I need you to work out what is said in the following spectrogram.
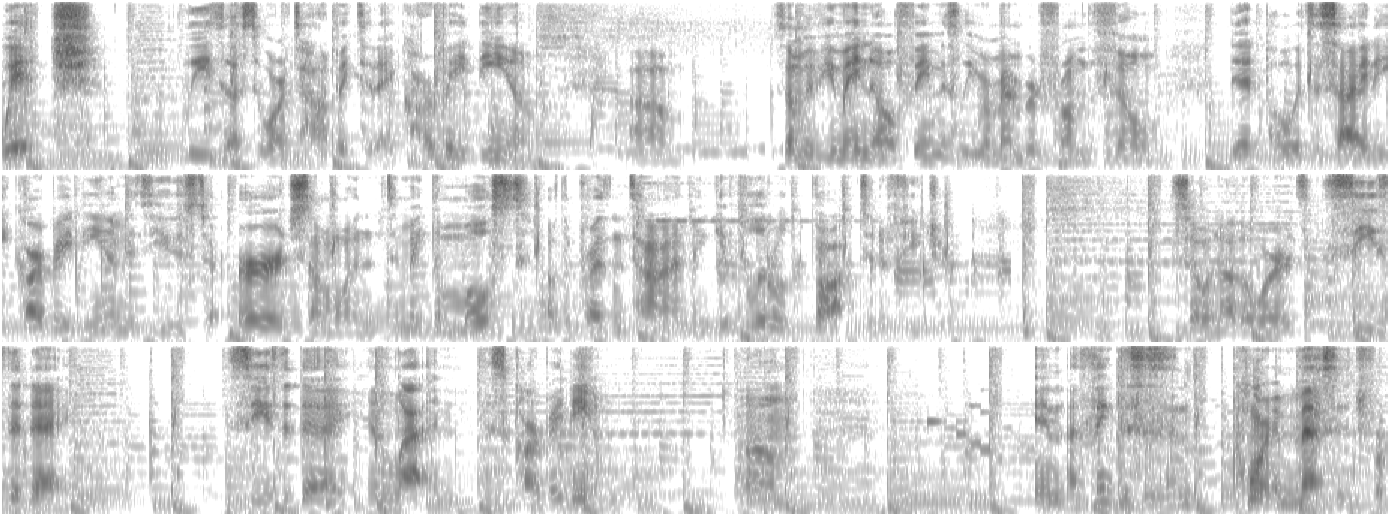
which leads us to our topic today Carpe Diem. Um, some of you may know, famously remembered from the film Dead Poet Society, Carpe Diem is used to urge someone to make the most of the present time and give little thought to the future. So, in other words, seize the day. Seize the day in Latin is Carpe Diem. Um, and I think this is an important message for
